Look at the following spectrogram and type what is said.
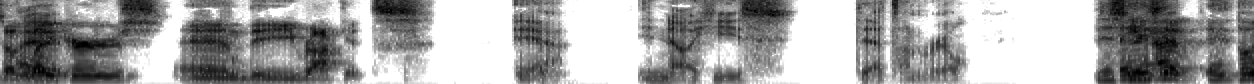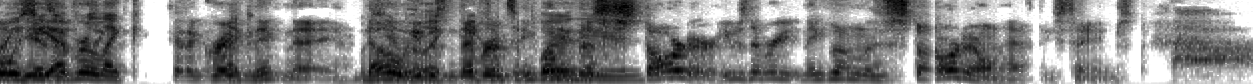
the I, Lakers, and the Rockets. Yeah, no, he's that's unreal. Does he have, got, but like was he, ever a, like, like, got a great like, nickname? No, he, he was like never. He wasn't the starter. He was never. He wasn't the starter on half these teams.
